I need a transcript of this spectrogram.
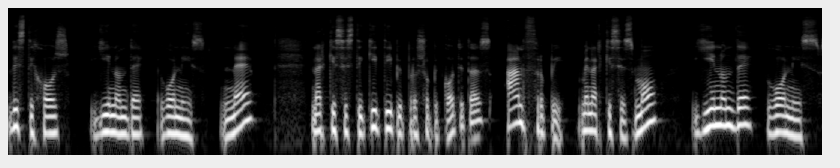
δυστυχώς γίνονται γονείς. Ναι, ναρκισιστικοί τύποι προσωπικότητας, άνθρωποι με ναρκισισμό, γίνονται γονείς.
